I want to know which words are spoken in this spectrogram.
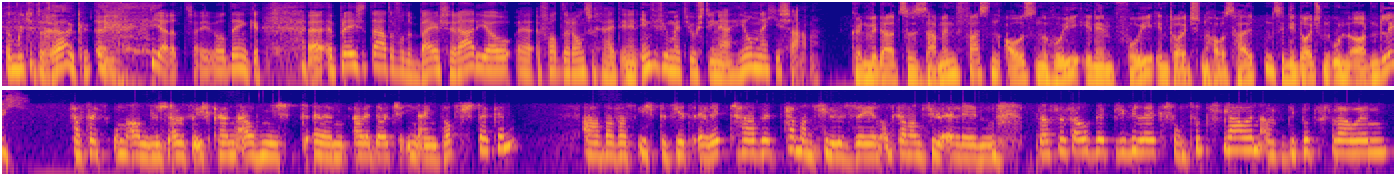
Dat moet je toch ruiken? ja, dat zou je wel denken. Eh, een presentator van de Beierse Radio eh, vat de ranzigheid in een interview met Justina heel netjes samen. Können wir da zusammenfassen, außen hui, innen pfui in deutschen Haushalten? Sind die Deutschen unordentlich? Was heißt unordentlich? Also ich kann auch nicht ähm, alle Deutsche in einen Topf stecken. Aber was ich bis jetzt erlebt habe, kann man viel sehen und kann man viel erleben. Das ist auch der Privileg von Putzfrauen. Also die Putzfrauen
